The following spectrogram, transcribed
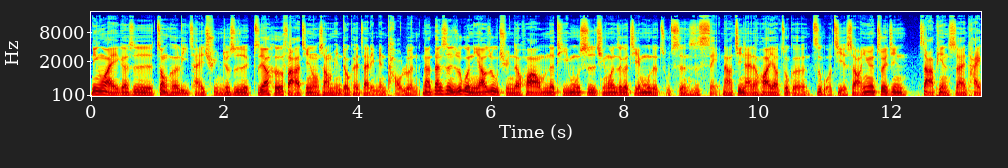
另外一个是综合理财群，就是只要合法的金融商品都可以在里面讨论。那但是如果你要入群的话，我们的题目是，请问这个节目的主持人是谁？然后进来的话要做个自我介绍，因为最近。诈骗实在太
